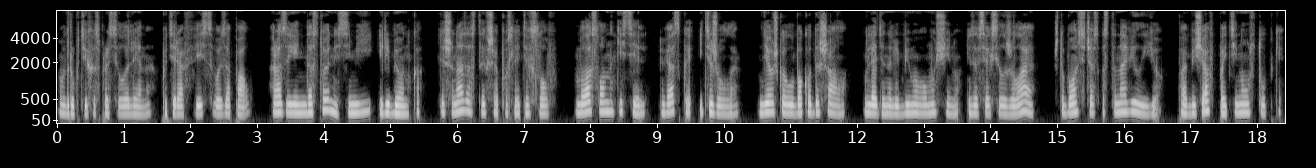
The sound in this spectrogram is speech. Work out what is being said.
Вдруг тихо спросила Лена, потеряв весь свой запал. «Разве я недостойна семьи и ребенка?» Тишина, застывшая после этих слов, была словно кисель, вязкая и тяжелая. Девушка глубоко дышала, глядя на любимого мужчину, изо всех сил желая, чтобы он сейчас остановил ее, пообещав пойти на уступки.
